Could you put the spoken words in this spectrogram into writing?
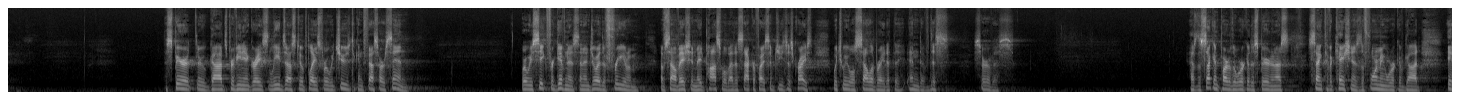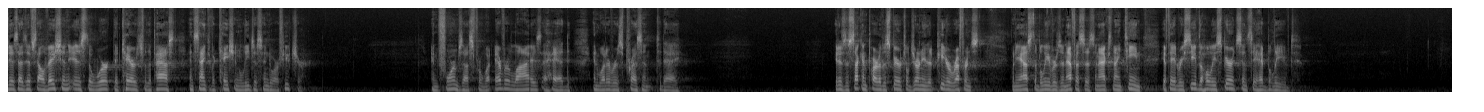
The Spirit, through God's prevenient grace, leads us to a place where we choose to confess our sin, where we seek forgiveness and enjoy the freedom of salvation made possible by the sacrifice of Jesus Christ, which we will celebrate at the end of this service. As the second part of the work of the Spirit in us, sanctification is the forming work of God. It is as if salvation is the work that cares for the past, and sanctification leads us into our future and forms us for whatever lies ahead and whatever is present today. It is the second part of the spiritual journey that Peter referenced when he asked the believers in Ephesus in Acts 19 if they had received the Holy Spirit since they had believed.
